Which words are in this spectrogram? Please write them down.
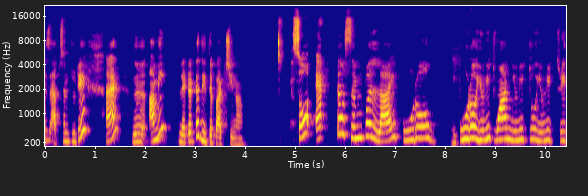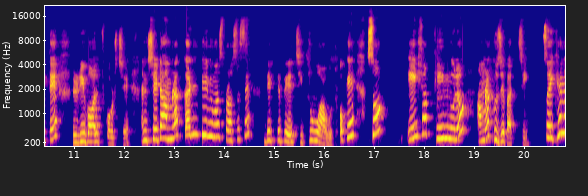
is absent today and আমি লেটারটা দিতে পারছি না। সো একটা সিম্পল লাই পুরো পুরো unit one unit two unit থ্রিতে রিভলভ করছে। অ্যান্ড সেটা আমরা কন্টিনিউয়াস প্রসেসে দেখতে পেয়েছি থ্রু আউট ওকে সো এইসব থিমগুলো আমরা খুঁজে পাচ্ছি। সো এখানে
